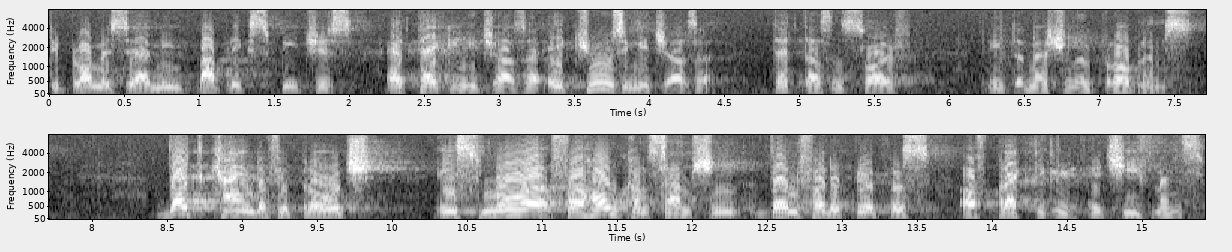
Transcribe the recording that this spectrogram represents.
diplomacy, I mean public speeches, attacking each other, accusing each other. That doesn't solve international problems. That kind of approach is more for home consumption than for the purpose of practical achievements.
